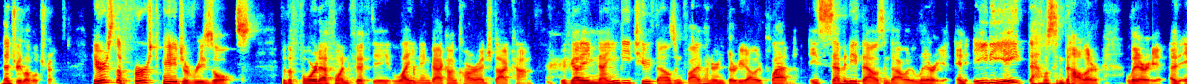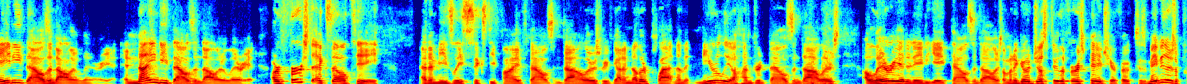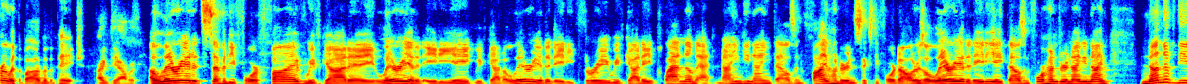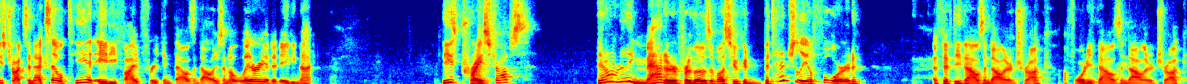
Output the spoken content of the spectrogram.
entry level trim. Here's the first page of results for the Ford F 150 Lightning back on caredge.com. We've got a $92,530 Platinum, a $70,000 Lariat, an $88,000 Lariat, an $80,000 Lariat, a $90,000 Lariat. Our first XLT at a measly $65,000. We've got another Platinum at nearly $100,000 a lariat at $88,000. I'm going to go just through the first page here, folks, because maybe there's a pro at the bottom of the page. I doubt it. A lariat at 74.5. We've got a lariat at 88. We've got a lariat at 83. We've got a platinum at $99,564. A lariat at 88,499. None of these trucks, an XLT at 85 freaking thousand dollars and a lariat at 89. These price drops, they don't really matter for those of us who could potentially afford a $50,000 truck, a $40,000 truck,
